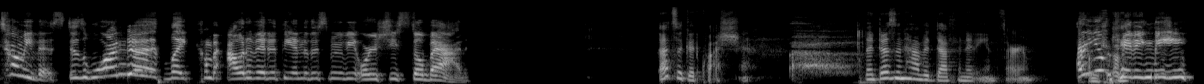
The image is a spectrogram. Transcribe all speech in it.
tell me this: Does Wanda like come out of it at the end of this movie, or is she still bad? That's a good question. That doesn't have a definite answer. Are I'm you tr- I'm- kidding me?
